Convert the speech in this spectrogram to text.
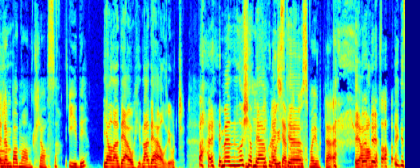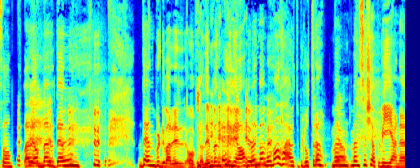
Eller en bananklase i de. Ja, nei, det jo, nei, det har jeg aldri gjort. Nei. Men nå kjøper jeg økologiske Jeg kjenner noen som har gjort det. Ja, ikke sant. Nei, ja, den, den, burde være overflødig, men, men ja. Men man, man har autopiloter, da. Men, Ja. men så kjøper vi gjerne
